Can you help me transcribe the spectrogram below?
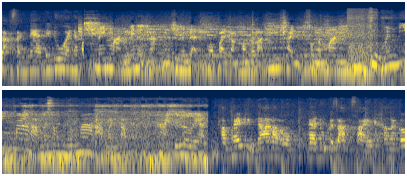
จากแสงแดดได้ด้วยนะคะ ไม่มันไม่เหนอะหนะเหมือนครีมกันแดดทั่วไปตามท้องตลาดที่ใส่ผสมน้ำมัน ผิวมันนิ่มมากอะมัน smooth มากอะมันแบบหายไปเลยอะทำให้ผิวหน้าเราแลดูกระจ่างใสนะคะ แล้วก็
